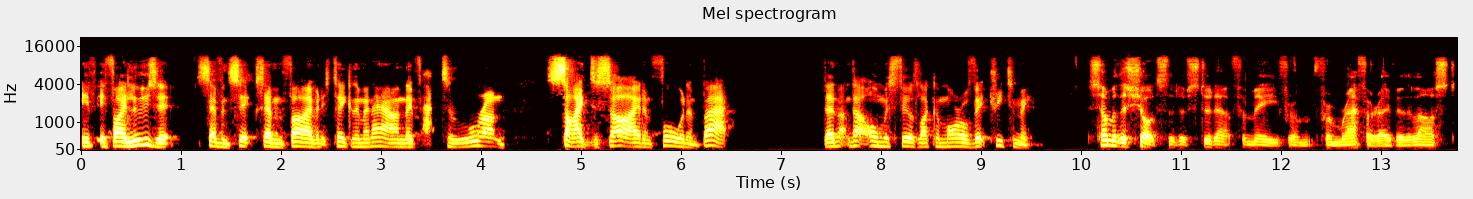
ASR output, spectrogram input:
if, if I lose it 7 6, 7 5, and it's taken them an hour and they've had to run side to side and forward and back, then that almost feels like a moral victory to me some of the shots that have stood out for me from from Rafa over the last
